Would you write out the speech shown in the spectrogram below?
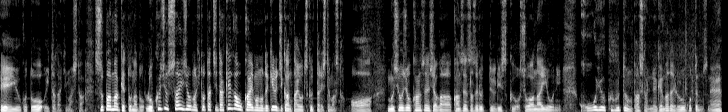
えー、いうことをいただきました。スーパーマーケットなど60歳以上の人たちだけがお買い物できる時間帯を作ったりしてますと。ああ無症状感染者が感染させるっていうリスクを背負わないようにこういう工夫っていうのも確かにね現場ではいろいろ起こってるんですね。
